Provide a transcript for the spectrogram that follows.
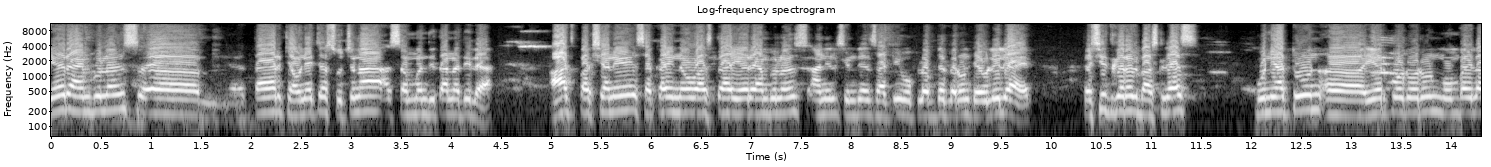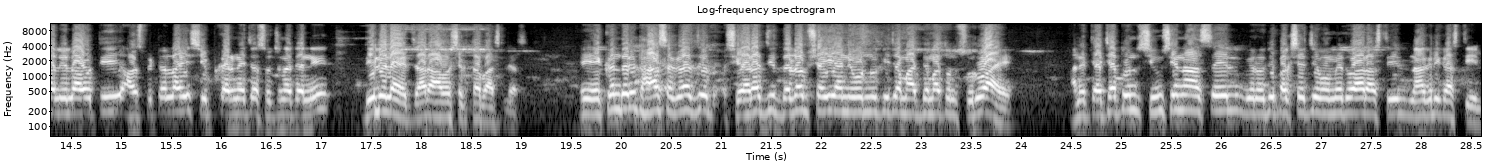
एअर अँब्युलन्स तयार ठेवण्याच्या सूचना संबंधितांना दिल्या. आज पक्षाने सकाळी नऊ वाजता एअर अँब्युलन्स अनिल शिंदेसाठी उपलब्ध करून ठेवलेली आहे. तशीच गरज भासल्यास पुण्यातून एअरपोर्टवरून मुंबईला लिलावती हॉस्पिटललाही शिफ्ट करण्याच्या सूचना त्यांनी दिलेल्या आहेत जर आवश्यकता भासल्यास. हे एकंदरीत हा सगळा जे शहराची दडपशाही या निवडणुकीच्या माध्यमातून सुरू आहे आणि त्याच्यातून शिवसेना असेल विरोधी पक्षाचे उमेदवार असतील नागरिक असतील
